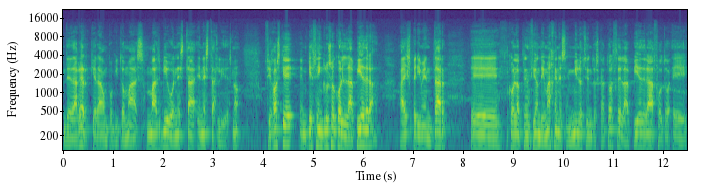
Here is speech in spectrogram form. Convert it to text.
de Daguerre, que era un poquito más, más vivo en, esta, en estas lides. ¿no? Fijaos que empieza incluso con la piedra a experimentar eh, con la obtención de imágenes en 1814, la piedra, eh,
